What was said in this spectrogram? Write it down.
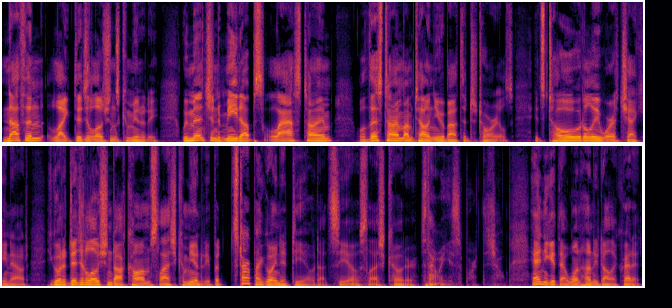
Nothing like DigitalOcean's community. We mentioned meetups last time. Well, this time I'm telling you about the tutorials. It's totally worth checking out. You go to digitalocean.com slash community, but start by going to do.co slash coder. So that way you support the show. And you get that $100 credit.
